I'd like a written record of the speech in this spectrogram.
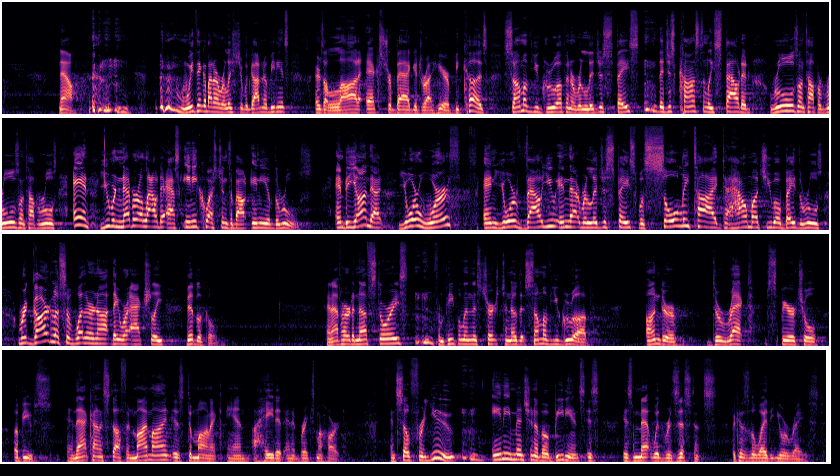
Now, when we think about our relationship with God and obedience, there's a lot of extra baggage right here because some of you grew up in a religious space that just constantly spouted rules on top of rules on top of rules, and you were never allowed to ask any questions about any of the rules. And beyond that, your worth and your value in that religious space was solely tied to how much you obeyed the rules, regardless of whether or not they were actually biblical. And I've heard enough stories from people in this church to know that some of you grew up under direct spiritual abuse. And that kind of stuff, in my mind, is demonic, and I hate it, and it breaks my heart. And so, for you, any mention of obedience is is met with resistance because of the way that you were raised.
